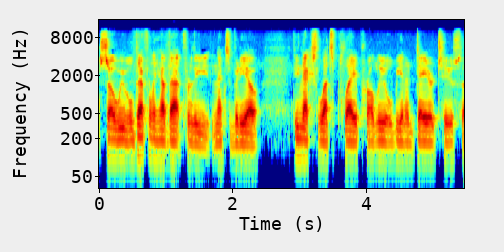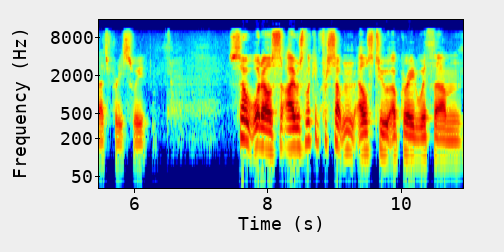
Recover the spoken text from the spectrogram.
So we will definitely have that for the next video. The next Let's Play probably will be in a day or two, so that's pretty sweet. So, what else? I was looking for something else to upgrade with, um...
